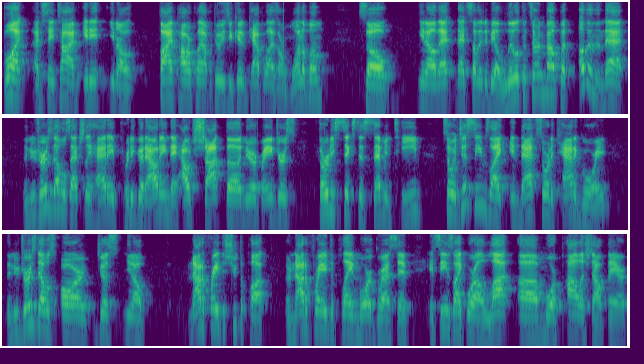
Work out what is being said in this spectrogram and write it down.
But at the same time, it, it you know five power play opportunities you could capitalize on one of them. So you know that that's something to be a little concerned about. But other than that, the New Jersey Devils actually had a pretty good outing. They outshot the New York Rangers 36 to 17. So it just seems like in that sort of category, the New Jersey Devils are just, you know, not afraid to shoot the puck. They're not afraid to play more aggressive. It seems like we're a lot uh, more polished out there.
